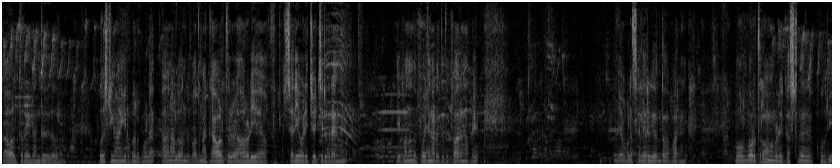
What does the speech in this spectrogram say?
காவல்துறையில் வந்து ஏதோ ஒரு போஸ்டிங் வாங்கியிருப்பார் போல். அதனால் வந்து பார்த்தோன்னா காவல்துறை அவருடைய சிலையை வடித்து வச்சுருக்குறாங்க. இப்போ வந்து அந்த பூஜை நடக்குது பாருங்கள் அப்படியே. எவ்வளோ சிலை இருக்குதுன்றதை பாருங்கள் ஒவ்வொருத்தரும் அவங்களுடைய கஷ்டத்தை கூறி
